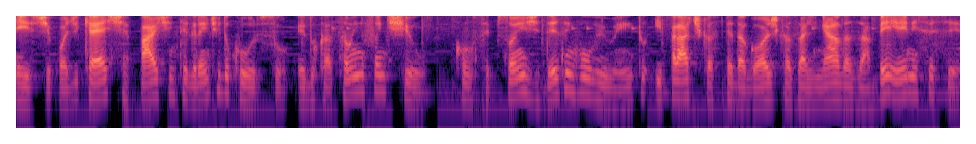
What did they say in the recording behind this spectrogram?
Este podcast é parte integrante do curso Educação Infantil, Concepções de Desenvolvimento e Práticas Pedagógicas alinhadas à BNCC.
